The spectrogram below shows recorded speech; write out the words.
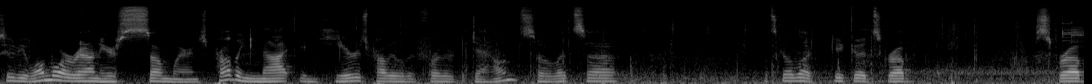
There's gonna be one more around here somewhere, and it's probably not in here. It's probably a little bit further down. So let's uh, let's go look. Get good, scrub. Scrub.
